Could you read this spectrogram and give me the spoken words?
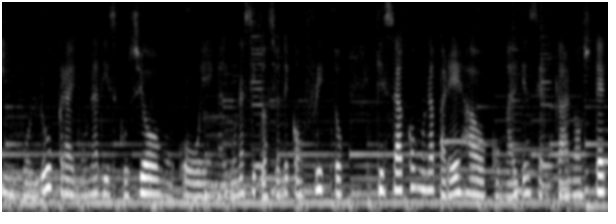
involucra en una discusión o en alguna situación de conflicto, quizá con una pareja o con alguien cercano a usted,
